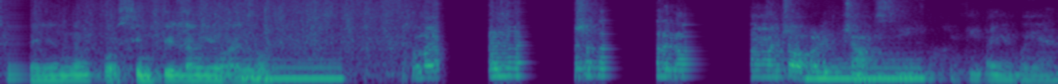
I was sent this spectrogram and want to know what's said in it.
So, ayan lang po. Simple lang yung ano. So, meron na siya talaga mga chocolate chunks. See? Nakikita niyo ba yan?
